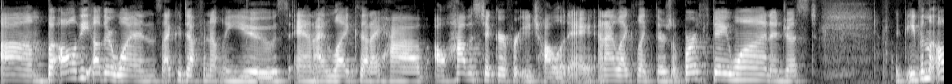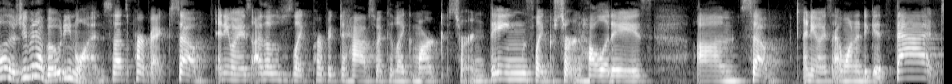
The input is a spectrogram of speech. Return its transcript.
Um, but all the other ones I could definitely use and I like that I have, I'll have a sticker for each holiday. And I like like there's a birthday one and just even, oh, there's even a voting one, so that's perfect. So anyways, I thought this was like perfect to have so I could like mark certain things, like certain holidays. Um, so anyways, I wanted to get that.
